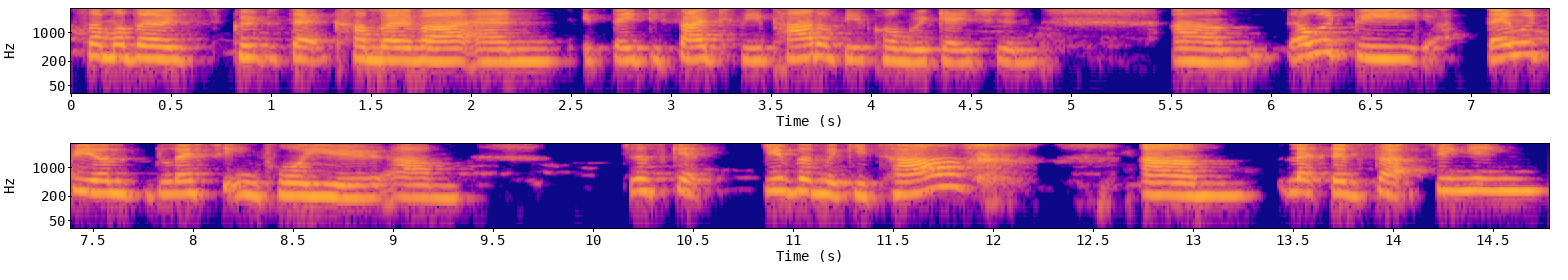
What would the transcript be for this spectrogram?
some of those groups that come over, and if they decide to be part of your congregation, um, that would be they would be a blessing for you. Um, just get give them a guitar, um, let them start singing.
